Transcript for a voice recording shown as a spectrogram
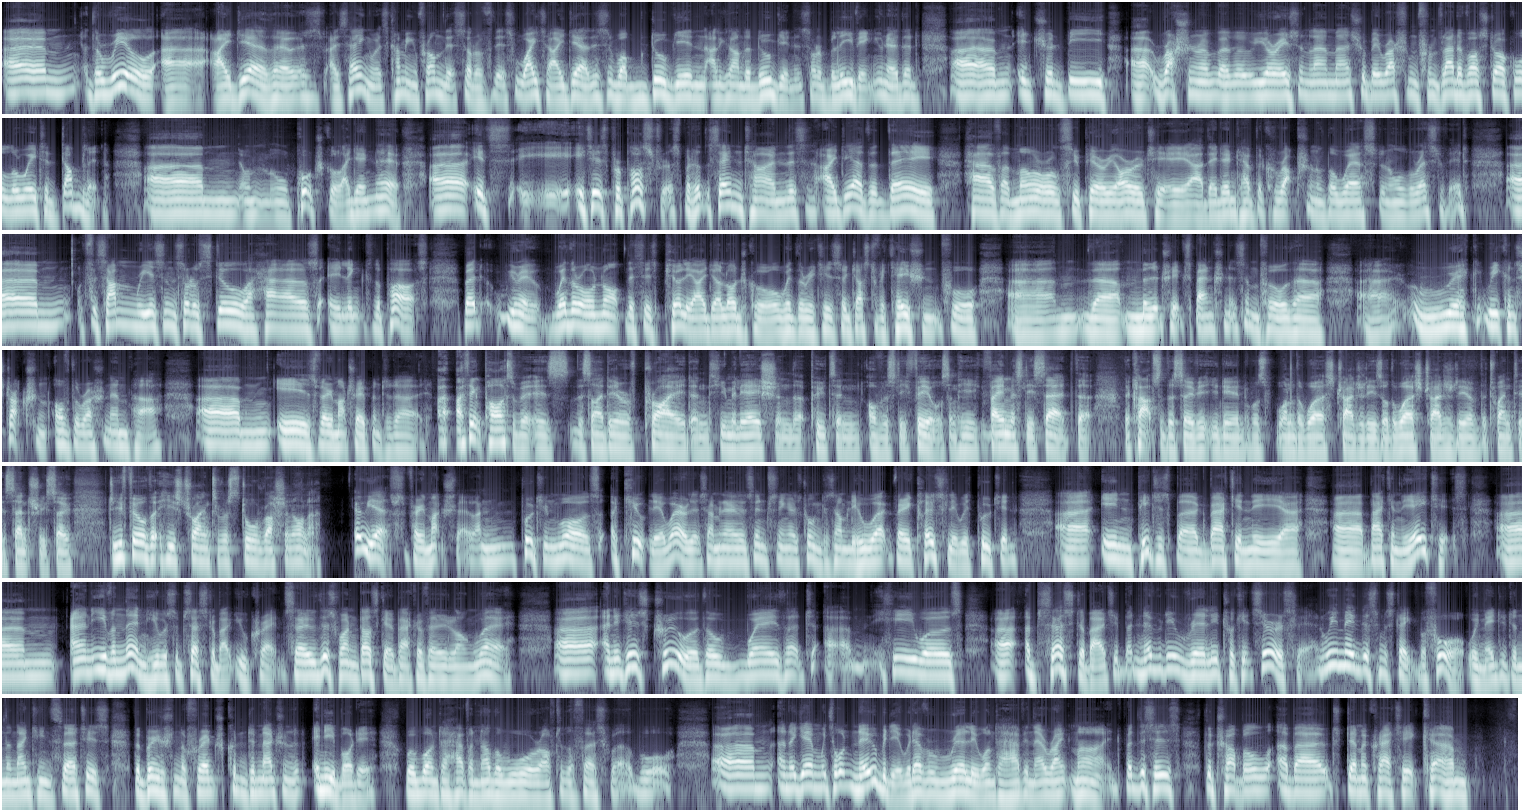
Um, the real uh, idea, though, as I was saying, was coming from this sort of this white idea. This is what Dugin, Alexander Dugin, is sort of believing. You know that um, it should be uh, Russian, uh, Eurasian landmass should be Russian from Vladivostok all the way to Dublin um, or, or, Portugal. I don't know. Uh, it's it is preposterous, but at the same time, this idea that they have a moral superiority, uh, they don't have the corruption of the West and all the rest of it um, for some reason, sort of still has a link to the past. But you know, whether or not this is purely ideological, or whether it is a justification for um, the military expansionism, for the uh, re- reconstruction of the Russian Empire, um, is very much open today. I think part of it is this idea of pride and humiliation that Putin obviously feels, and he famously said that the collapse of the Soviet Union was one of the worst tragedies or the worst tragedy of the 20th century. So, do you feel that he's trying to restore Russian honour? Oh, yes, very much so. And Putin was acutely aware of this. I mean, it was interesting. I was talking to somebody who worked very closely with Putin uh, in Petersburg back in the uh, uh, back in the 80s, um, and even then he was obsessed about Ukraine. So this one does go back a very long way. Uh, and it is true of the way that um, he was uh, obsessed about it, but nobody really took it seriously. And we made this mistake before. We made it in the 1930s. The British and the French couldn't imagine that anybody would want to have another war after the First World War. Um, and again, we thought nobody would ever really want to have in their right mind. But this is the trouble about democratic. Um,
